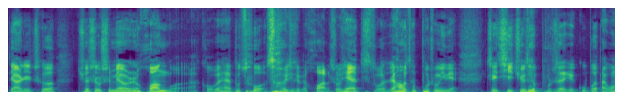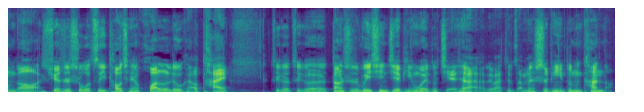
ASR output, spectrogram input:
第二，这车确实身边有人换过啊，口碑还不错，所以就给他换了。首先，我然后再补充一点，这期绝对不是在给顾铂打广告啊，确实是我自己掏钱换了六条胎。这个这个，当时微信截屏我也都截下来了，对吧？就咱们的视频也都能看到。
